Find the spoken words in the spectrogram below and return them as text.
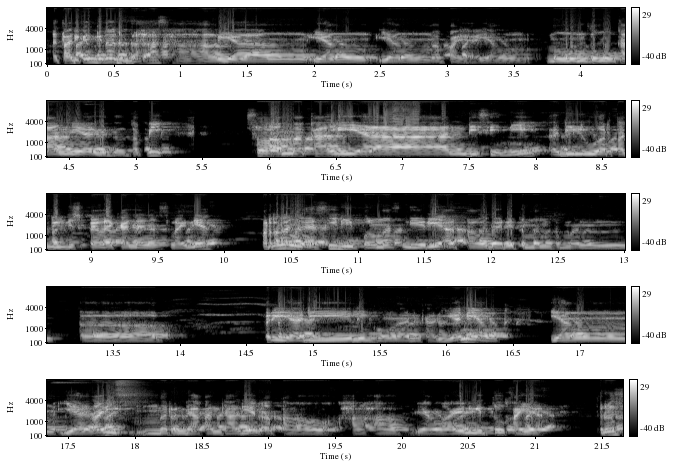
Tadi kan kita udah bahas hal-hal yang yang yang apa ya, yang menguntungkannya gitu. Tapi selama kalian di sini eh, di luar tadi disepelekan dan yang selainnya pernah nggak sih di Polma sendiri atau dari teman-teman uh, pria di lingkungan kalian yang yang ya tadi merendahkan kalian atau hal-hal yang lain gitu? Kayak terus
